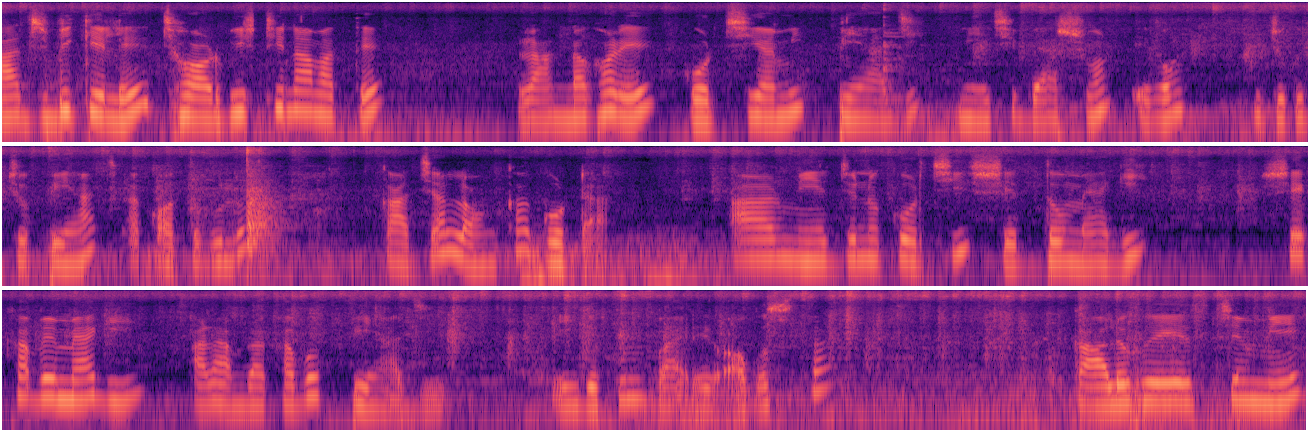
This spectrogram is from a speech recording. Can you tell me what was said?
আজ বিকেলে ঝড় বৃষ্টি নামাতে রান্নাঘরে করছি আমি পেঁয়াজি, নিয়েছি বেসন এবং কুচো কুচো পেঁয়াজ আর কতগুলো কাঁচা লঙ্কা গোটা। আর মেয়ের জন্য করছি সেদ্ধ ম্যাগি। সে খাবে ম্যাগি আর আমরা খাব পেঁয়াজি। এই দেখুন বাইরের অবস্থা। কালো হয়ে এসছে মেঘ।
